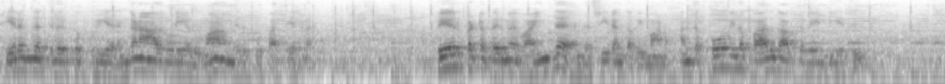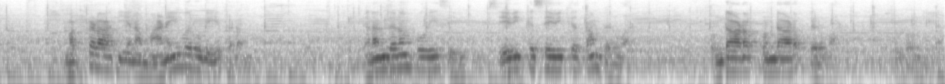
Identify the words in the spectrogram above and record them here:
ஸ்ரீரங்கத்தில் இருக்கக்கூடிய ரங்கநாதருடைய விமானம் இருக்குது பார்த்தீங்களா பேர்பட்ட பெருமை வாய்ந்த அந்த ஸ்ரீரங்க விமானம். அந்த கோவிலை பாதுகாக்க வேண்டியது மக்களாகிய நம் அனைவருடைய கடமை. தினம் தினம் போய் சேவிக்கும் சேவிக்க சேவிக்கத்தான் பெருமாள். கொண்டாட கொண்டாட பெருமாள் சொல்கிறோம் இல்லையா?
